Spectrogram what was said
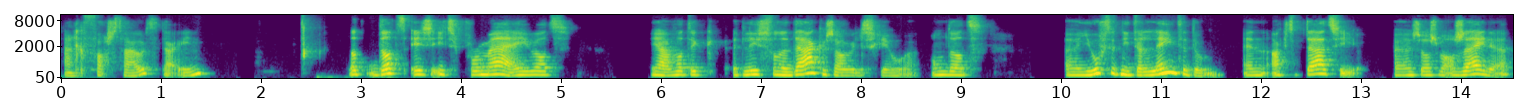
eigenlijk vasthoudt daarin. Dat, dat is iets voor mij wat, ja, wat ik het liefst van de daken zou willen schreeuwen. Omdat uh, je hoeft het niet alleen te doen. En acceptatie, uh, zoals we al zeiden,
